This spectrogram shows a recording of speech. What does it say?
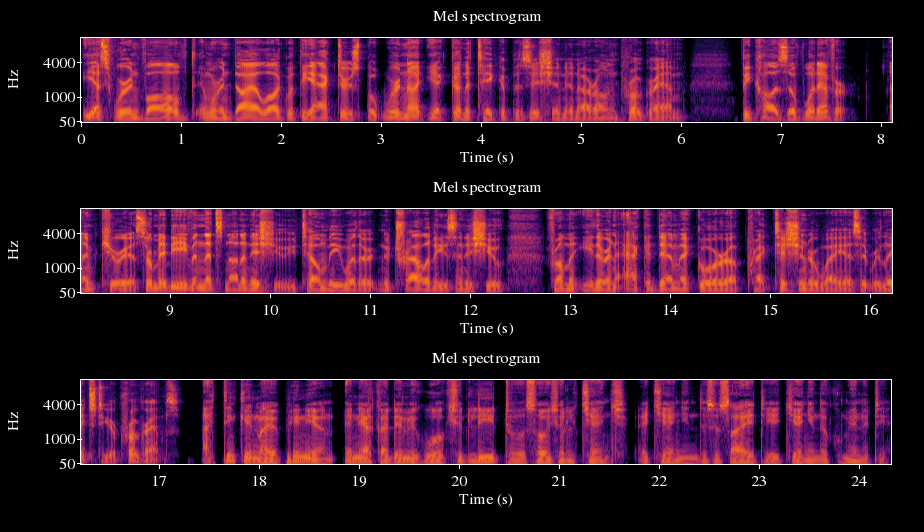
yes, we're involved and we're in dialogue with the actors, but we're not yet going to take a position in our own program because of whatever. I'm curious, or maybe even that's not an issue. You tell me whether neutrality is an issue from either an academic or a practitioner way as it relates to your programs. I think, in my opinion, any academic work should lead to a social change, a change in the society, a change in the community.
